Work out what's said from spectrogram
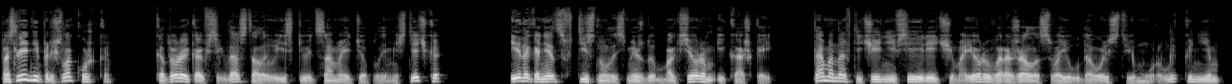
Последней пришла кошка, которая, как всегда, стала выискивать самое теплое местечко и, наконец, втиснулась между боксером и кашкой. Там она в течение всей речи майора выражала свое удовольствие мурлыканьем,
